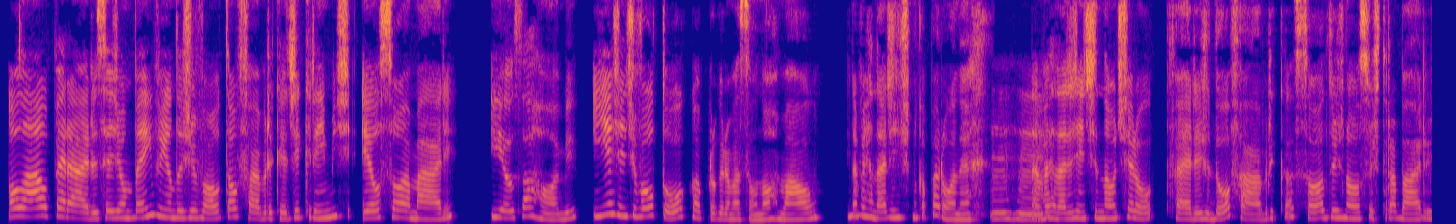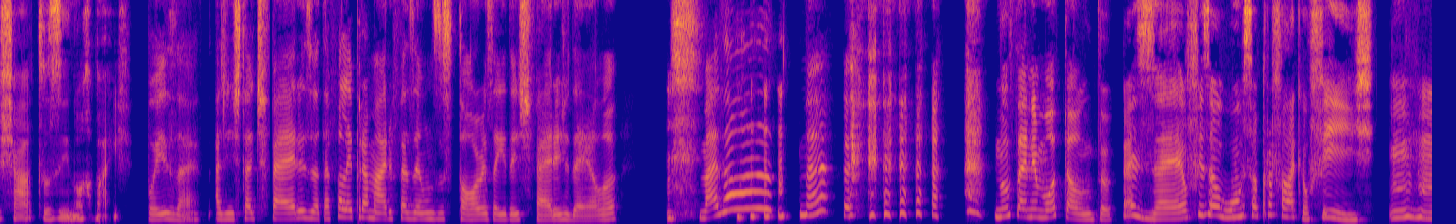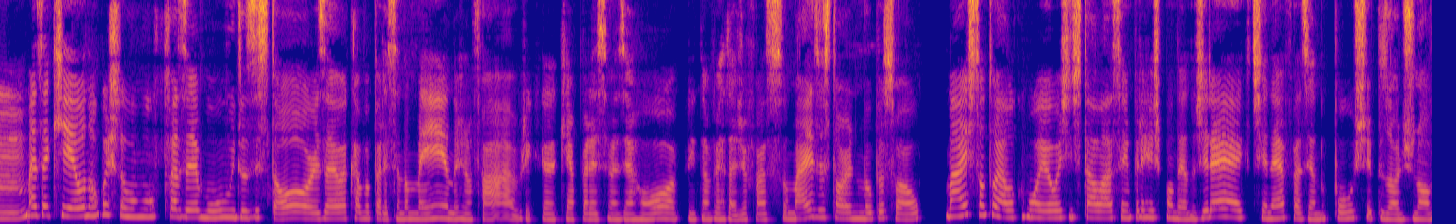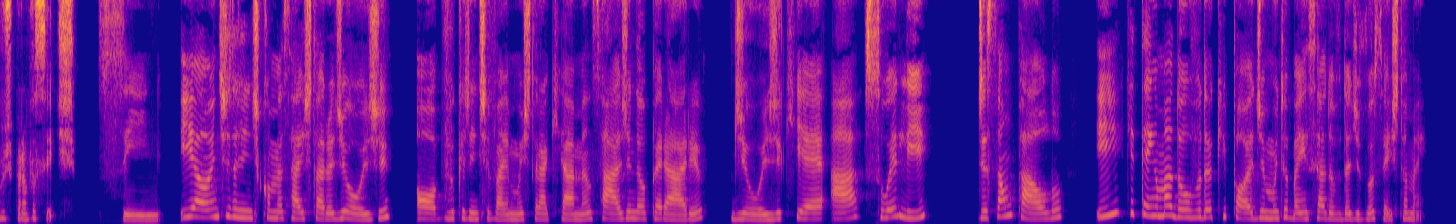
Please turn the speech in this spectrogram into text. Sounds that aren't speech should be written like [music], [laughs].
Olá, operários! Sejam bem-vindos de volta ao Fábrica de Crimes. Eu sou a Mari. E eu sou a Romy. E a gente voltou com a programação normal. Na verdade, a gente nunca parou, né? Uhum. Na verdade, a gente não tirou férias do Fábrica, só dos nossos trabalhos chatos e normais. Pois é. A gente tá de férias, eu até falei pra Mari fazer uns stories aí das férias dela. [laughs] Mas ela, né? [laughs] não se animou tanto. Pois é, eu fiz alguns só pra falar que eu fiz. Uhum. Mas é que eu não costumo fazer muitos stories, aí eu acabo aparecendo menos no Fábrica. Quem aparece mais é a Hop. Na verdade, eu faço mais stories no meu pessoal. Mas tanto ela como eu, a gente tá lá sempre respondendo direct, né? Fazendo post, episódios novos para vocês. Sim. E antes da gente começar a história de hoje, óbvio que a gente vai mostrar aqui a mensagem da operária de hoje, que é a Sueli, de São Paulo, e que tem uma dúvida que pode muito bem ser a dúvida de vocês também.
